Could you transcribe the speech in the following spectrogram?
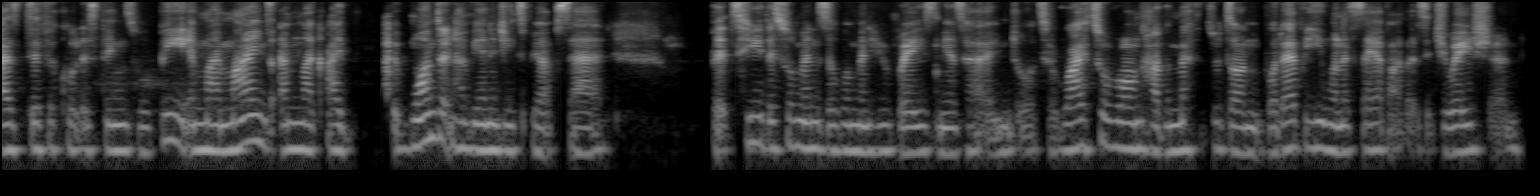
as difficult as things will be, in my mind, I'm like, I, I one, don't have the energy to be upset. But two, this woman is a woman who raised me as her own daughter. Right or wrong, how the methods were done, whatever you want to say about that situation,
